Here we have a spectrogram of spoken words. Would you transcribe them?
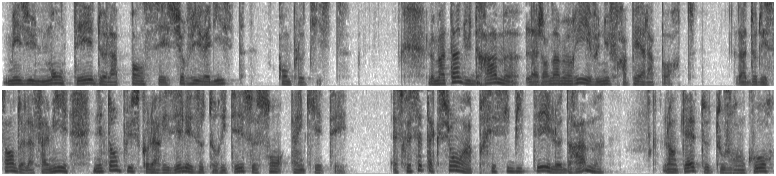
mais une montée de la pensée survivaliste complotiste. Le matin du drame, la gendarmerie est venue frapper à la porte. L'adolescent de la famille n'étant plus scolarisé, les autorités se sont inquiétées. Est-ce que cette action a précipité le drame? L'enquête, toujours en cours,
